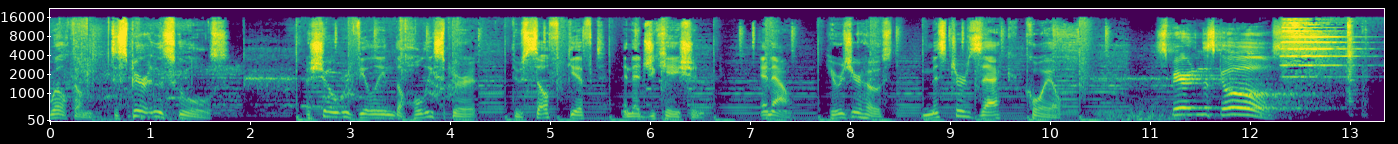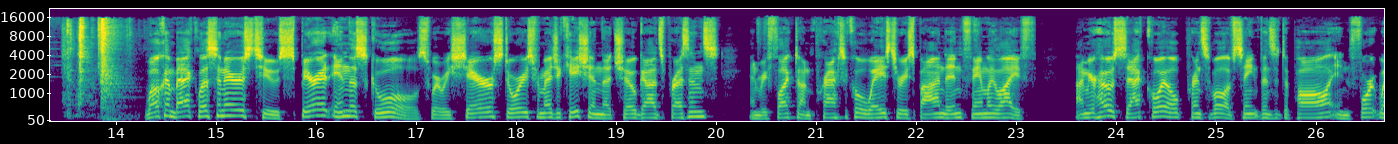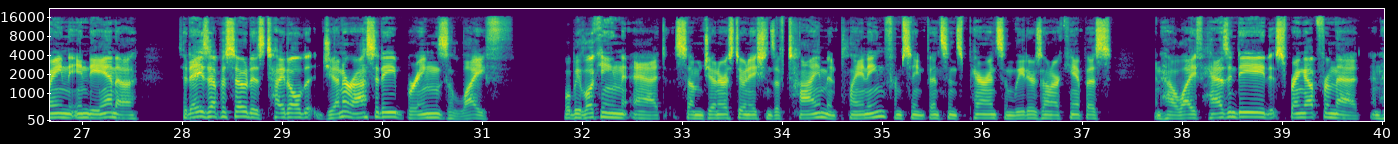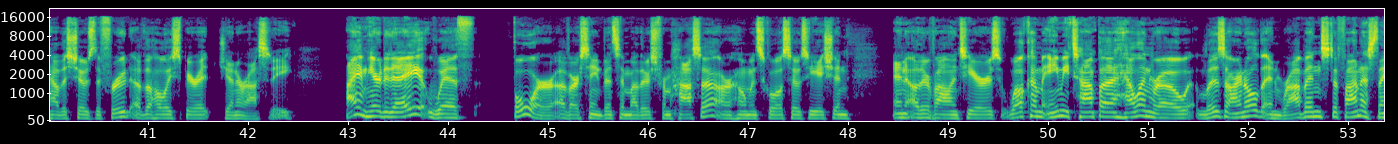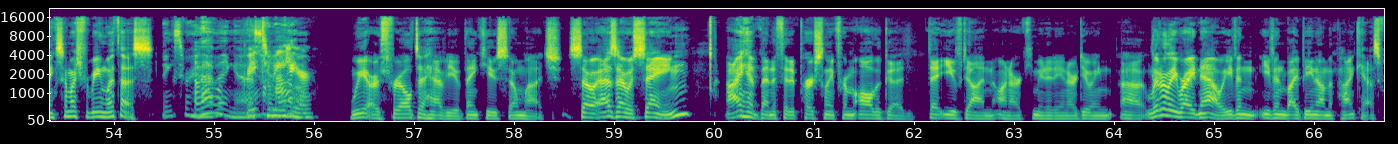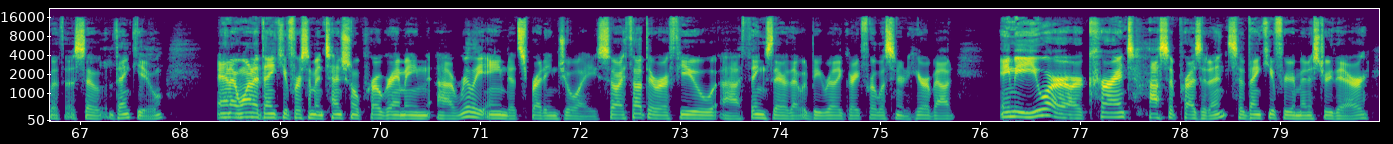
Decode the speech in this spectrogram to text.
Welcome to Spirit in the Schools, a show revealing the Holy Spirit through self gift and education. And now, here's your host, Mr. Zach Coyle. Spirit in the Schools. Welcome back, listeners, to Spirit in the Schools, where we share stories from education that show God's presence and reflect on practical ways to respond in family life. I'm your host, Zach Coyle, principal of St. Vincent de Paul in Fort Wayne, Indiana. Today's episode is titled Generosity Brings Life. We'll be looking at some generous donations of time and planning from St. Vincent's parents and leaders on our campus, and how life has indeed sprung up from that, and how this shows the fruit of the Holy Spirit, generosity. I am here today with four of our St. Vincent mothers from HASA, our Home and School Association, and other volunteers. Welcome Amy Tampa, Helen Rowe, Liz Arnold, and Robin Stefanis. Thanks so much for being with us. Thanks for Hello. having us. Great to be here. We are thrilled to have you. Thank you so much. So, as I was saying, I have benefited personally from all the good that you've done on our community and are doing uh, literally right now, even even by being on the podcast with us. So, thank you. And I want to thank you for some intentional programming uh, really aimed at spreading joy. So, I thought there were a few uh, things there that would be really great for a listener to hear about. Amy, you are our current HASA president, so thank you for your ministry there.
